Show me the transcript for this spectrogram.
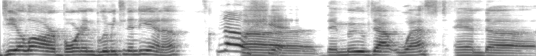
D- DLR, born in Bloomington, Indiana. No Uh, shit. They moved out west, and uh,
